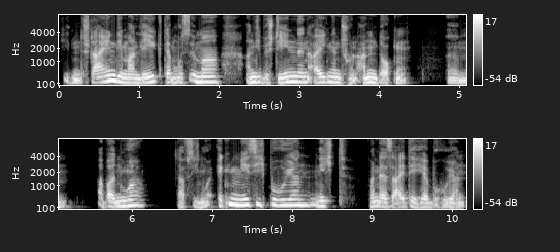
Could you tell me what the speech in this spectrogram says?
jeden Stein, den man legt, der muss immer an die bestehenden eigenen schon andocken. Ähm, aber nur, darf sich nur eckenmäßig berühren, nicht von der Seite her berühren.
